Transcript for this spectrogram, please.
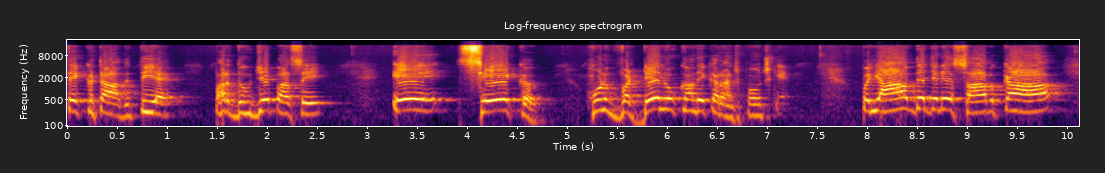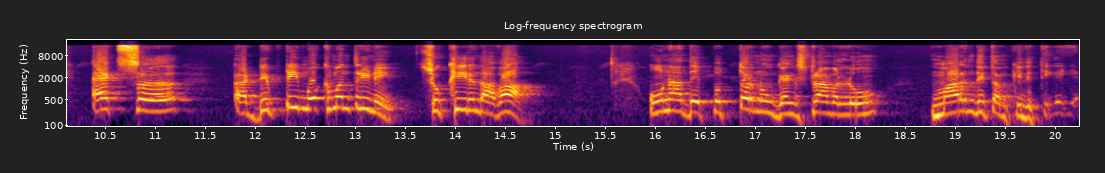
ਤੇ ਘਟਾ ਦਿੱਤੀ ਹੈ। ਪਰ ਦੂਜੇ ਪਾਸੇ ਇਹ ਸੇਕ ਹੁਣ ਵੱਡੇ ਲੋਕਾਂ ਦੇ ਘਰਾਂ 'ਚ ਪਹੁੰਚ ਗਿਆ। ਪੰਜਾਬ ਦੇ ਜਿਹੜੇ ਸਾਬਕਾ ਐਕਸ ਡਿਪਟੀ ਮੁੱਖ ਮੰਤਰੀ ਨੇ, ਸੁਖੀ ਰੰਧਾਵਾ ਉਹਨਾਂ ਦੇ ਪੁੱਤਰ ਨੂੰ ਗੈਂਗਸਟਰਾਂ ਵੱਲੋਂ ਮਾਰਨ ਦੀ ਧਮਕੀ ਦਿੱਤੀ ਗਈ ਹੈ।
